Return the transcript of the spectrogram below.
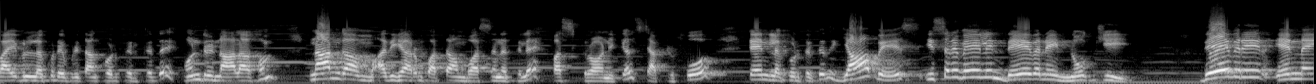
பைபிளில் கூட இப்படி தான் கொடுத்துருக்குது. ஒன்று நாளாகும் நான்காம் அதிகாரம் பத்தாம் வசனத்தில் ஃபர்ஸ்ட் கிரானிக்கல்ஸ் சாப்டர் ஃபோர் டென்னில் கொடுத்துருக்குது. யாபேஸ் இஸ்ரவேலின் தேவனை நோக்கி தேவரீர் என்னை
